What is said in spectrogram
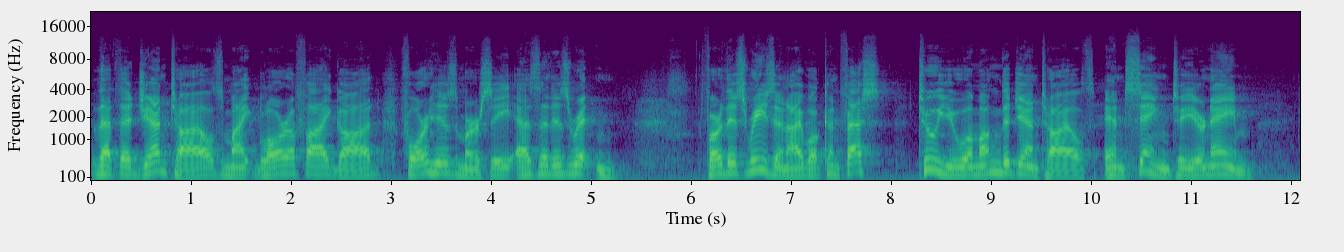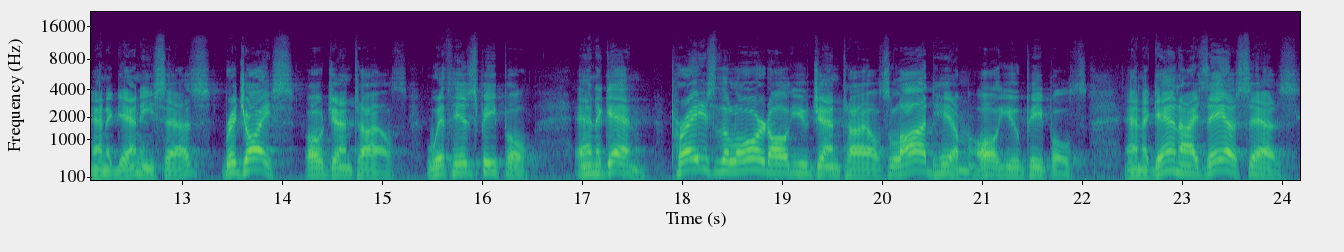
that the Gentiles might glorify God for his mercy, as it is written. For this reason I will confess to you among the Gentiles and sing to your name. And again he says, Rejoice, O Gentiles, with his people. And again, Praise the Lord, all you Gentiles. Laud him, all you peoples. And again, Isaiah says,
